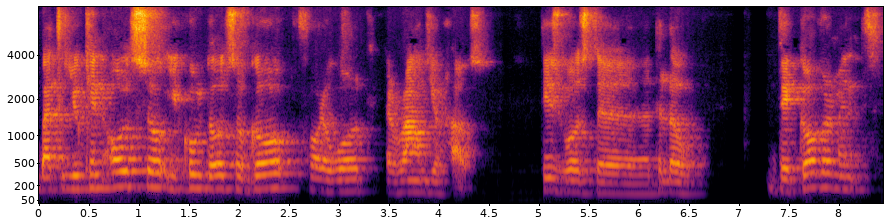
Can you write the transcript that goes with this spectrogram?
but you can also you could also go for a walk around your house. This was the the law the government,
